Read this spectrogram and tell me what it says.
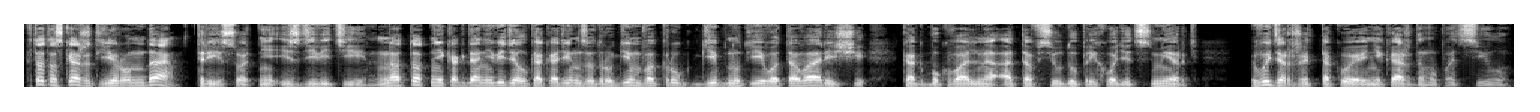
Кто-то скажет ерунда, три сотни из девяти, но тот никогда не видел, как один за другим вокруг гибнут его товарищи, как буквально отовсюду приходит смерть. Выдержать такое не каждому под силу.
